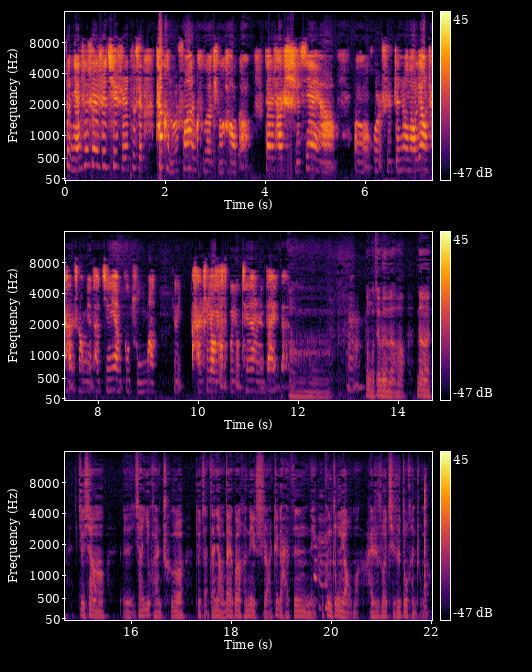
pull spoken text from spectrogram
就年轻设计师，其实就是他可能方案出的挺好的，但是他实现呀，呃，或者是真正到量产上面，他经验不足嘛，就还是要有一个有经验人带一带。啊，嗯，那我再问问啊，那就像呃，像一款车，就咱咱讲外观和内饰啊，这个还分哪个更重要吗？还是说其实都很重要？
